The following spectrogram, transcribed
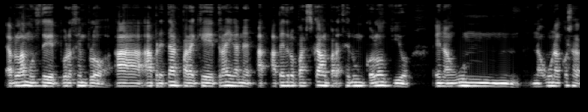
hablamos de, por ejemplo, a, a apretar para que traigan a, a, Pedro Pascal para hacer un coloquio en, algún, en alguna cosa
